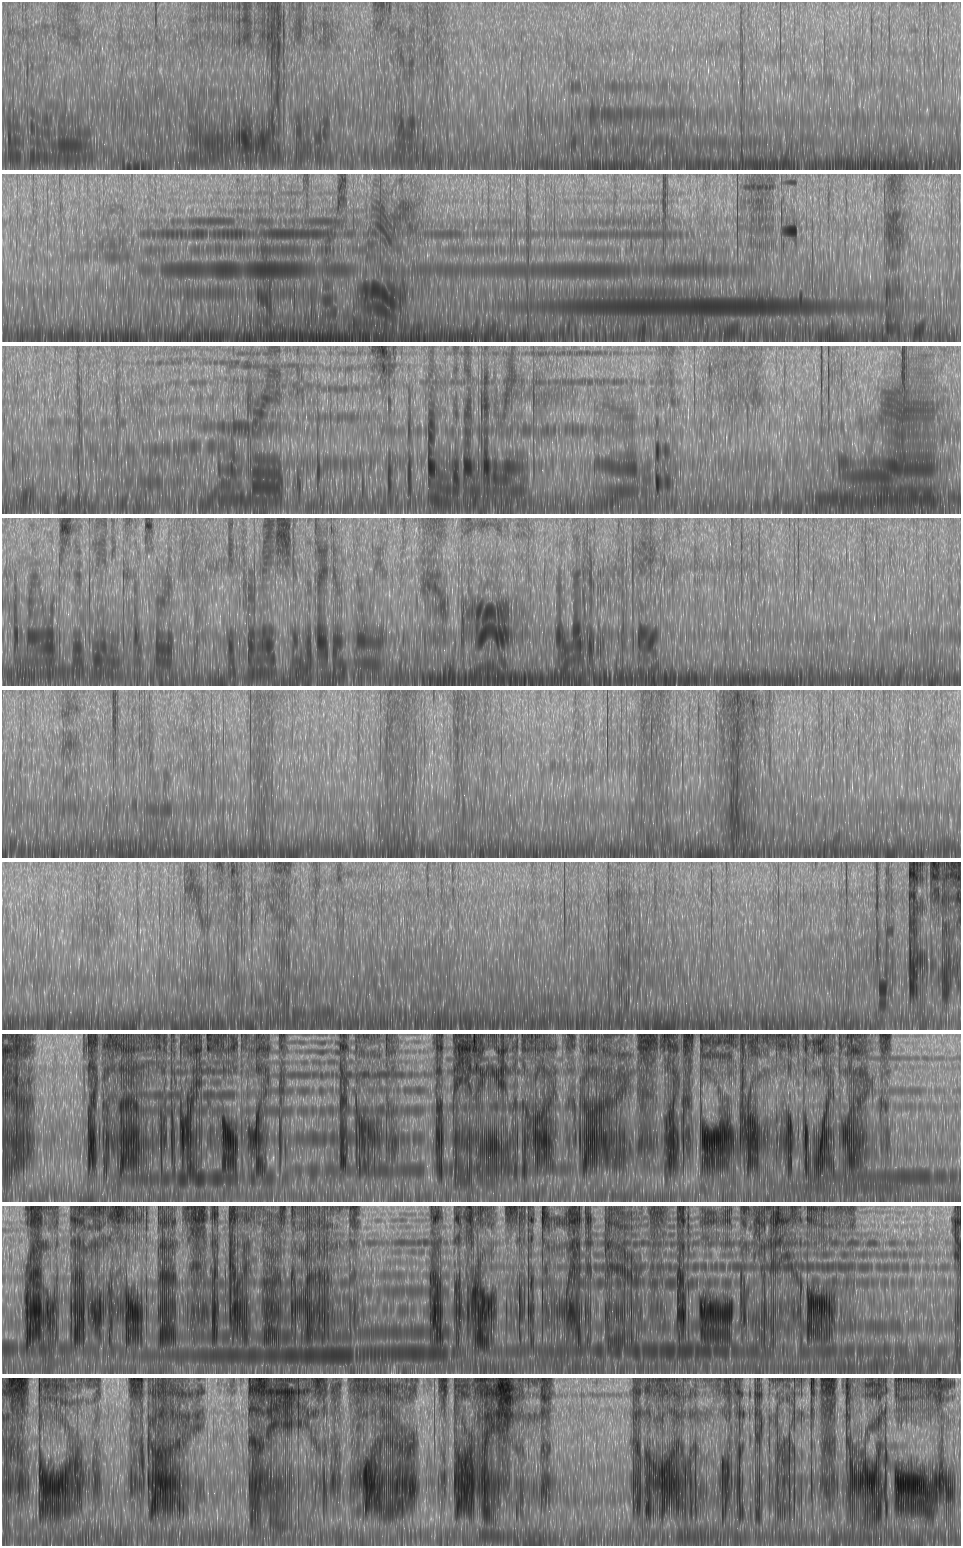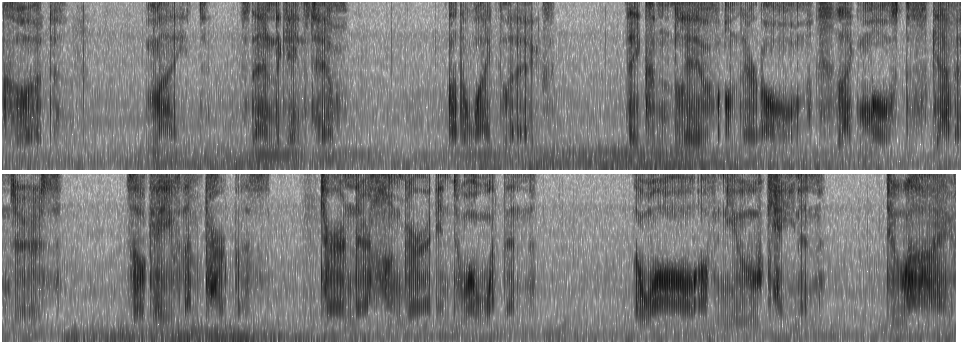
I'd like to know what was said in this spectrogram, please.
Still gonna leave a alien thingy seven. Oh, that's a very small area. I wonder if, if it's just for fun that I'm gathering uh, this, or uh, also gleaning some sort of information that I don't know yet? Aha, a ladder. Okay.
